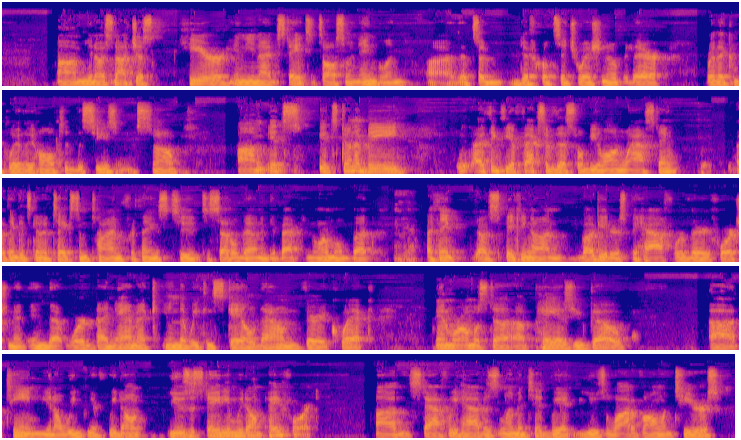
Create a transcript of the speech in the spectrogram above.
um, you know, it's not just here in the United States, it's also in England. Uh, that's a difficult situation over there. where they completely halted the season. So um, it's it's going to be. I think the effects of this will be long lasting. I think it's going to take some time for things to to settle down and get back to normal. But I think uh, speaking on Bugeater's behalf, we're very fortunate in that we're dynamic, in that we can scale down very quick, and we're almost a, a pay as you go uh, team. You know, we if we don't use a stadium, we don't pay for it. Uh, staff we have is limited. We use a lot of volunteers,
